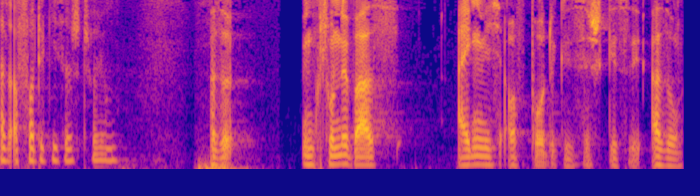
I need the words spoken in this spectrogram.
Also auf Portugiesisch, Entschuldigung. Also im Grunde war es eigentlich auf Portugiesisch also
